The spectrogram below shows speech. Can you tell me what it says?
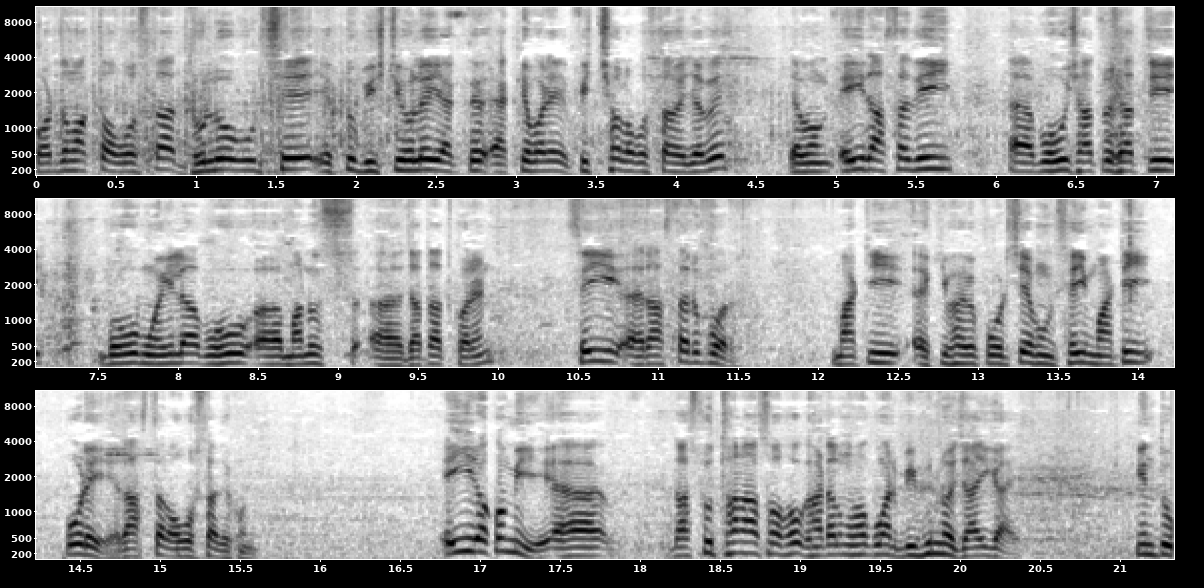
কর্দমাক্ত অবস্থা, ধুলো উঠছে একটু বৃষ্টি হলেই একে- একেবারে পিচ্ছল অবস্থা হয়ে যাবে এবং এই রাস্তা দিয়েই বহু ছাত্রছাত্রী, বহু মহিলা, বহু মানুষ যাতায়াত করেন। সেই রাস্তার উপর মাটি কীভাবে পড়ছে এবং সেই মাটি পড়ে রাস্তার অবস্থা দেখুন। এই রকমই দাসপুর থানা সহ ঘাটাল মহকুমার বিভিন্ন জায়গায় কিন্তু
